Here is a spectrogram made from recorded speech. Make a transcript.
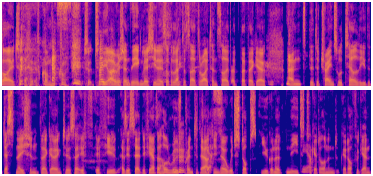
side come, yes. come to, to the Irish and the English. You know, it's on the left hand side, the right hand side that, that they go, and the, the trains will tell you the destination they're going to. So if if you, as you said, if you have the whole route mm-hmm. printed out, yes. you know which stops you're going to need yeah. to get on and get off again.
